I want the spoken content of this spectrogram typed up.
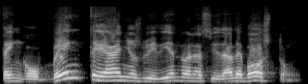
Tengo 20 años viviendo en la ciudad de Boston.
